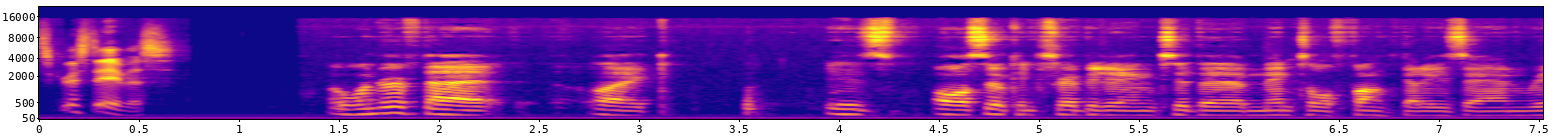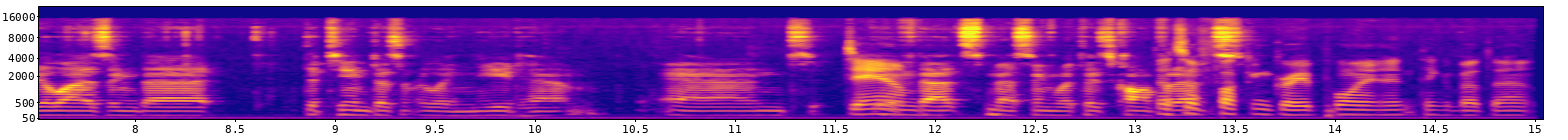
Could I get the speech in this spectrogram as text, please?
It's Chris Davis. I wonder if that like is also contributing to the mental funk that he's in, realizing that the team doesn't really need him, and Damn. if that's messing with his confidence. That's a fucking great point. I didn't think about that.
